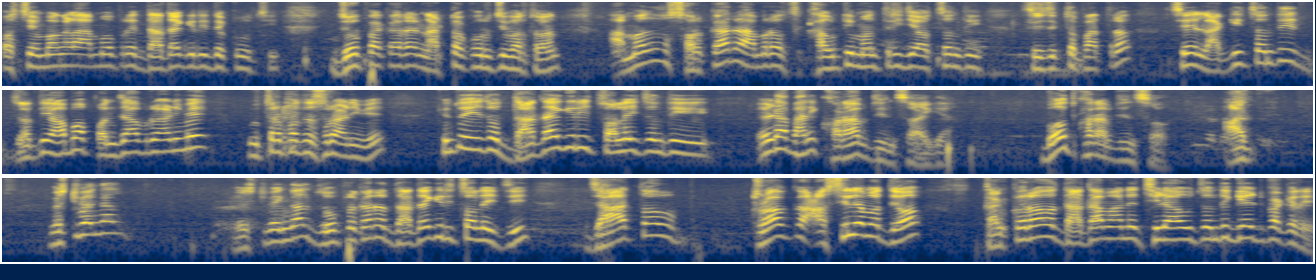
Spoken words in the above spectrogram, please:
ପଶ୍ଚିମବଙ୍ଗାଳ ଆମ ଉପରେ ଦାଦାଗିରି ଦେଖାଉଛି। ଯେଉଁ ପ୍ରକାର ନାଟକ କରୁଛି ବର୍ତ୍ତମାନ ଆମର ସରକାର ଆମର ଖାଉଟି ମନ୍ତ୍ରୀ ଯିଏ ଅଛନ୍ତି ଶ୍ରୀଯୁକ୍ତ ପାତ୍ର ସେ ଲାଗିଛନ୍ତି। ଯଦି ହେବ ପଞ୍ଜାବରୁ ଆଣିବେ ଉତ୍ତରପ୍ରଦେଶରୁ ଆଣିବେ। କିନ୍ତୁ ଏ ଯେଉଁ ଦାଦାଗିରି ଚଲେଇଛନ୍ତି ଏଇଟା ଭାରି ଖରାପ ଜିନିଷ ଆଜ୍ଞା ବହୁତ ଖରାପ ଜିନିଷ ୱେଷ୍ଟବେଙ୍ଗଲ ୱେଷ୍ଟବେଙ୍ଗଲ ଯେଉଁ ପ୍ରକାର ଦାଦାଗିରି ଚଲେଇଛି ଯାହା ତ ଟ୍ରକ୍ ଆସିଲେ ମଧ୍ୟ ତାଙ୍କର ଦାଦାମାନେ ଛିଡ଼ା ହେଉଛନ୍ତି ଗେଟ୍ ପାଖରେ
